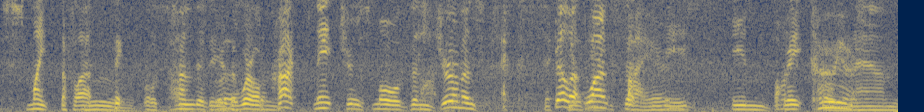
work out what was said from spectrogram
Smite the flat, Ooh, thick rotundity of the world, crack nature's molds, and thought germens spill at once at fires. need in great courier. command.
